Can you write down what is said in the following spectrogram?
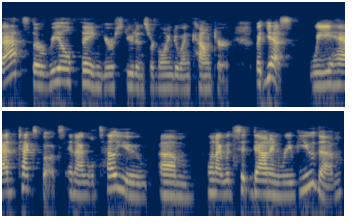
that's the real thing your students are going to encounter. But yes, we had textbooks, and I will tell you, um, when I would sit down and review them,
